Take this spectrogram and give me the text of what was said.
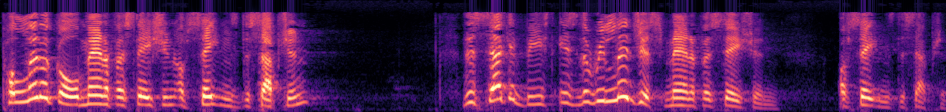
political manifestation of Satan's deception, the second beast is the religious manifestation of Satan's deception.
